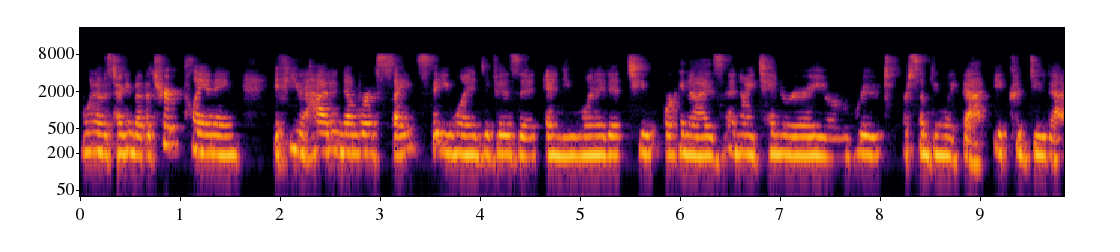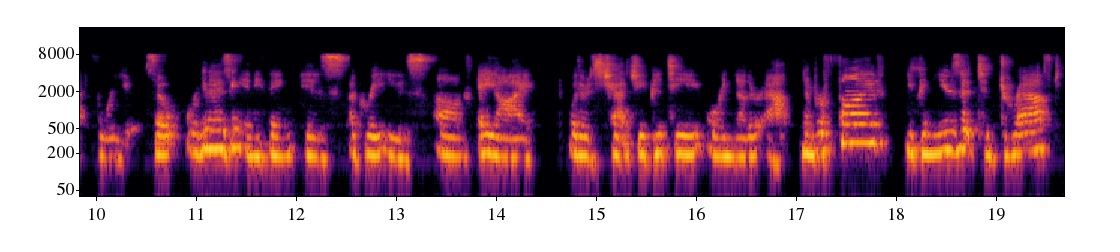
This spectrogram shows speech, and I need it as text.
when I was talking about the trip planning, if you had a number of sites that you wanted to visit and you wanted it to organize an itinerary or route or something like that, it could do that for you. So, organizing anything is a great use of AI, whether it's ChatGPT or another app. Number five, you can use it to draft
